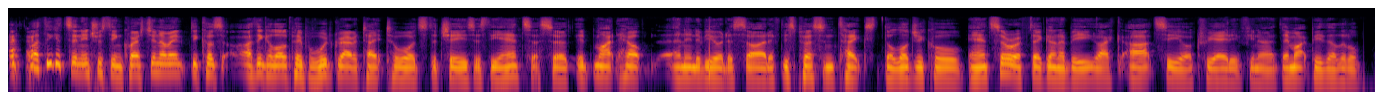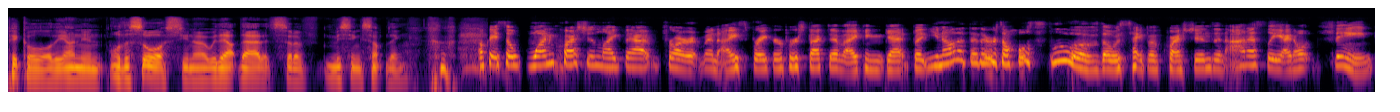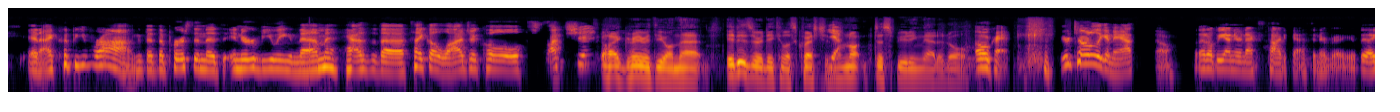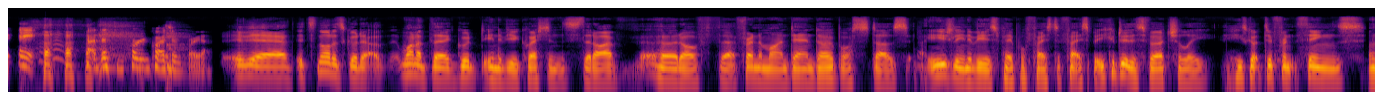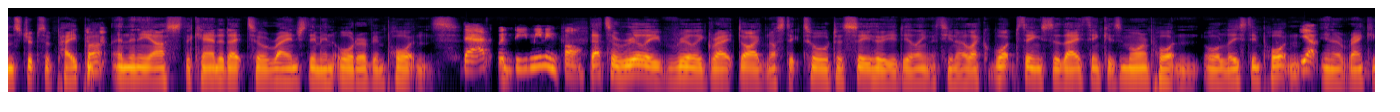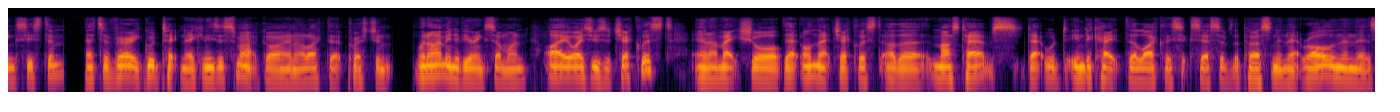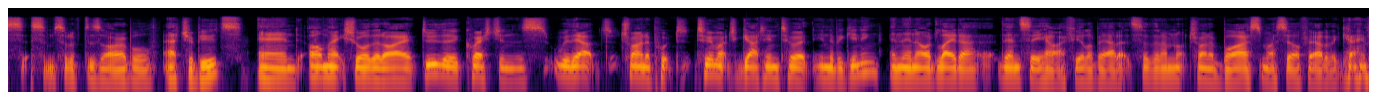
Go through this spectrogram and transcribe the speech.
I think it's an interesting question. I mean, because I think a lot of people would gravitate towards the cheese as the answer. So it might help an interviewer decide if this person takes the logical answer or if they're going to be like artsy or creative. You know, they might be the little pickle or the onion or the sauce. You know, without that, it's sort of missing something. okay. So one question like that for an icebreaker perspective, I can get, but you know that there's a whole slew of those type of questions. And honestly, I don't think, and I could be wrong, that the person that's interviewing them has the psychological structure. Oh, I agree with you on that. It is a ridiculous question. Yeah. I'm not disputing that at all. Okay. You're totally going to ask though. That'll be on your next podcast interview. You'll be like, hey, I have this important question for you. Yeah, it's not as good. One of the good interview questions that I've heard of, that a friend of mine, Dan Dobos, does. He usually interviews people face to face, but you could do this virtually. He's got different things on strips of paper mm-hmm. and then he asks the candidate to arrange them in order of importance. That would be meaningful. That's a really, really great diagnostic tool to see who you're dealing with. You know, like what things do they think is more important or least important Yep. in a ranking system? That's a very good technique. And he's a smart guy. And I like that question. When I'm interviewing someone, I always use a checklist and I make sure that on that checklist are the must haves that would indicate the likely success of the person in that role. And then there's some sort of desirable attributes. And I'll make sure that I do the questions without trying to put too much gut into it in the beginning. And then I would later then see how I feel about it so that I'm not trying to bias myself out of the game.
